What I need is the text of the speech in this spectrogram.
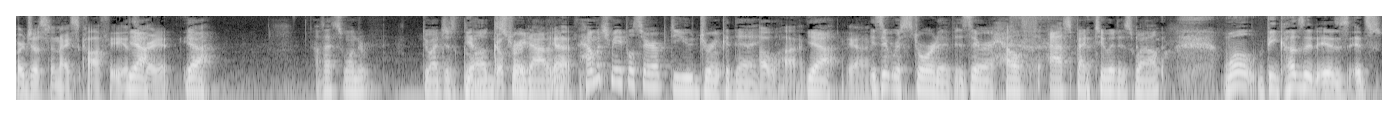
Or just a nice coffee. It's yeah, great. Yeah. Oh, that's wonderful. Do I just glug for straight out of Yeah. it? How much maple syrup do you drink a day? A lot. Yeah. Yeah. Is it restorative? Is there a health aspect to it as well? Well, because it is, it's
